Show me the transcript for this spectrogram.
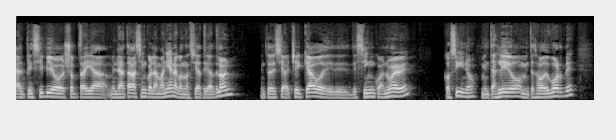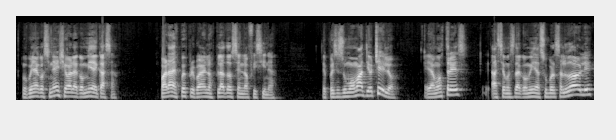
al principio yo traía, me levantaba a 5 de la mañana cuando hacía triatlón. Entonces decía, che, ¿qué hago de, de, de 5 a 9? Cocino, mientras leo, mientras hago deporte. Me ponía a cocinar y llevaba la comida de casa. Para después preparar los platos en la oficina. Después se sumó Mati o Chelo. Éramos tres. Hacíamos esta comida súper saludable.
